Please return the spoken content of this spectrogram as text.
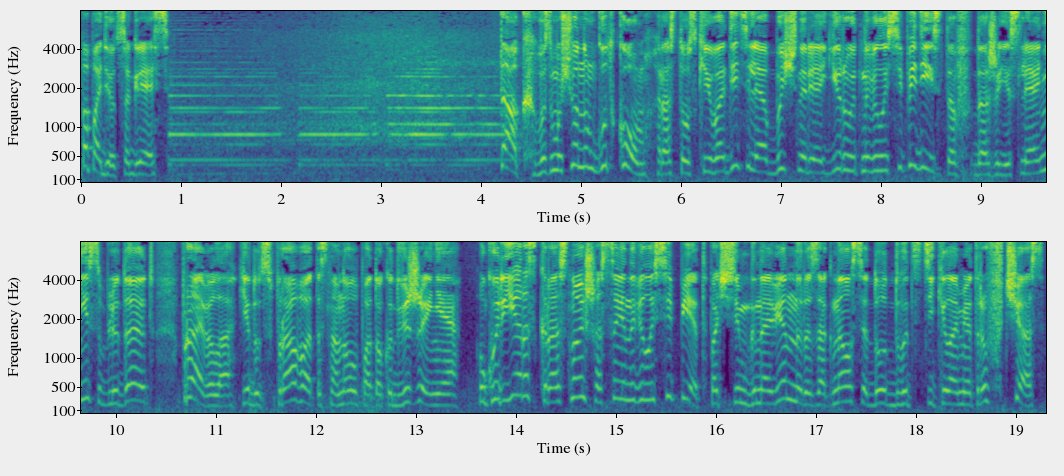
попадется грязь. Так, возмущенным гудком ростовские водители обычно реагируют на велосипедистов, даже если они соблюдают правила, едут справа от основного потока движения. У курьера скоростной шоссейный велосипед почти мгновенно разогнался до 20 км в час.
